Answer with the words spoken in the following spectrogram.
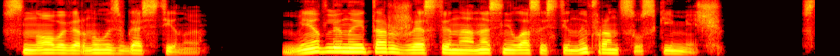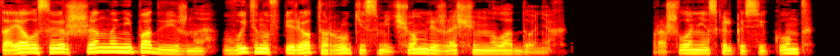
Снова вернулась в гостиную. Медленно и торжественно она сняла со стены французский меч. Стояла совершенно неподвижно, вытянув вперед руки с мечом, лежащим на ладонях. Прошло несколько секунд.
